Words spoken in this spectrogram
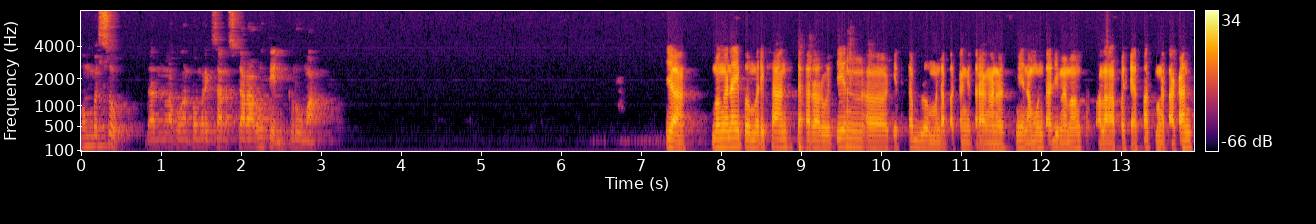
membesuk dan melakukan pemeriksaan secara rutin ke rumah? Ya, mengenai pemeriksaan secara rutin uh, kita belum mendapatkan keterangan resmi. Namun tadi memang kepala puskesmas mengatakan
